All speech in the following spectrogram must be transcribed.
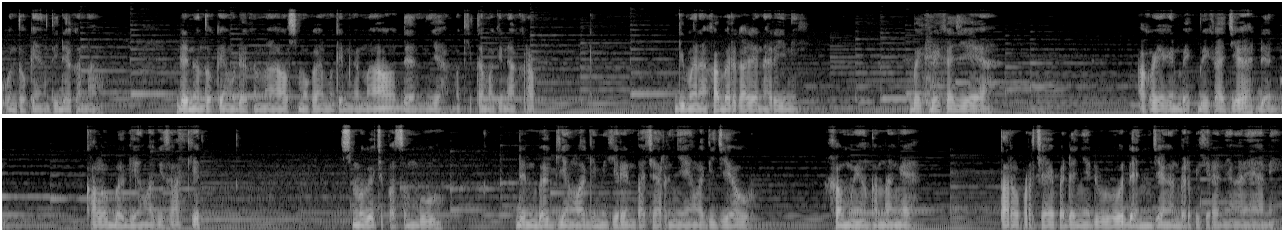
untuk yang tidak kenal. Dan untuk yang udah kenal, semoga makin kenal dan ya kita makin akrab. Gimana kabar kalian hari ini? Baik-baik aja ya. Aku yakin baik-baik aja dan kalau bagi yang lagi sakit, Semoga cepat sembuh. Dan bagi yang lagi mikirin pacarnya yang lagi jauh, kamu yang tenang ya. Taruh percaya padanya dulu dan jangan berpikiran yang aneh-aneh.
